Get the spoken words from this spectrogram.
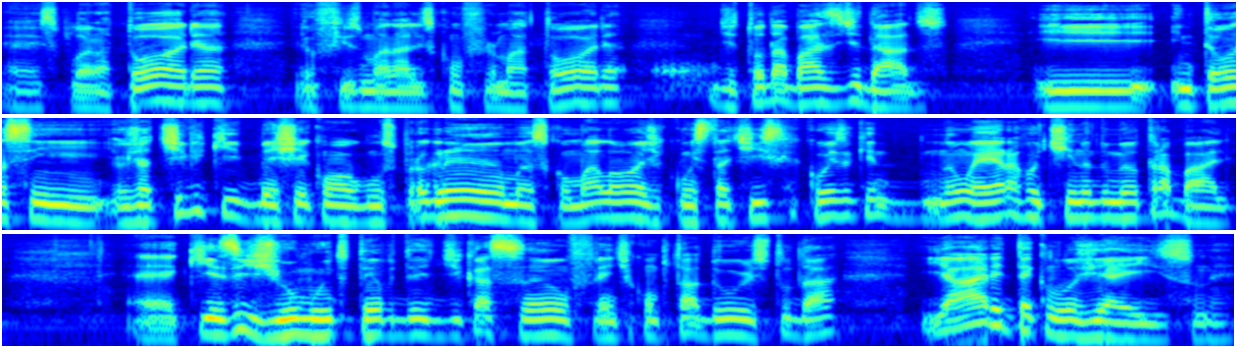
é, exploratória, eu fiz uma análise confirmatória de toda a base de dados. E então assim, eu já tive que mexer com alguns programas, com uma lógica, com estatística, coisa que não era a rotina do meu trabalho, é, que exigiu muito tempo de dedicação, frente ao computador, estudar. E a área de tecnologia é isso, né?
